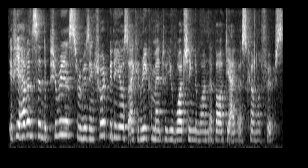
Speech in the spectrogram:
If you haven't seen the previous revising short videos, I can recommend to you watching the one about the iOS kernel first.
